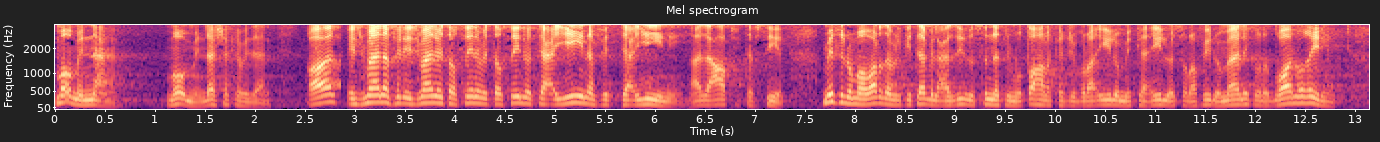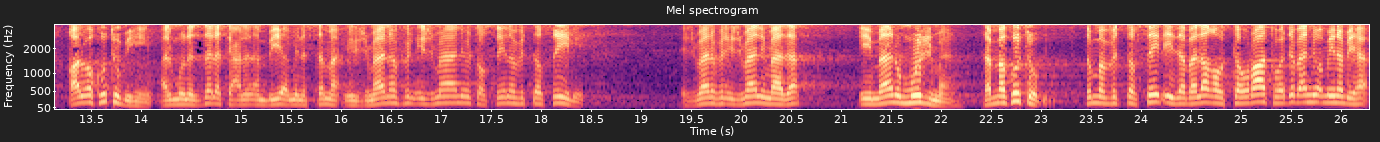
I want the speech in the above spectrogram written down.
مؤمن. نعم. مؤمن. لا شك في ذلك. قال اجمالا في الإجمال وتفصيلا بالتفصيل وتعيينا في التعيين. هذا عاطف التفسير. مثل ما ورد في الكتاب العزيز والسنة المطهرة كجبرائيل وميكائيل وإسرافيل ومالك ورضوان وغيرهم. قال وكتبه المنزلة على الأنبياء من السماء إجمالا في الإجمال وتفصيلا في التفصيل. إجمالا في الإجمال ماذا؟ إيمان مجمل. ثم كتب. ثم في التفصيل إذا بلغه التوراة وجب أن يؤمن بها.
